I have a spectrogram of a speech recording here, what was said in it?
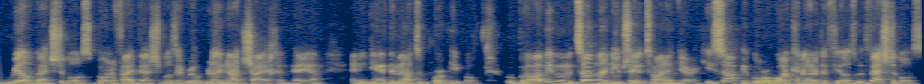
real vegetables, bona fide vegetables. They were really not shaykh and peya, and he gave them out to poor people. He saw people were walking out of the fields with vegetables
